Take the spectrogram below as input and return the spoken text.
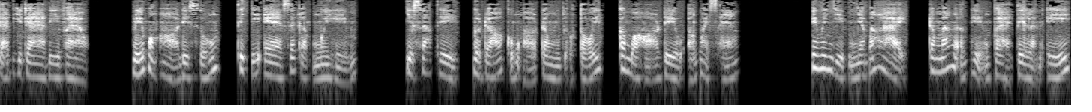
đã đi ra đi vào. Nếu bọn họ đi xuống thì chỉ e sẽ gặp nguy hiểm. dù sao thì người đó cũng ở trong chỗ tối, con bọn họ đều ở ngoài sáng. Hiên viên Diệp nhắm mắt lại, trong mắt ẩn hiện vài tia lạnh ý.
